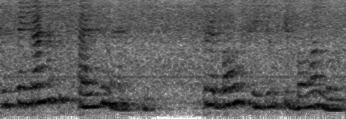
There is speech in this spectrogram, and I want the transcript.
Respeitar nossos pais e mestres, ser bom filho e bom aluno,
